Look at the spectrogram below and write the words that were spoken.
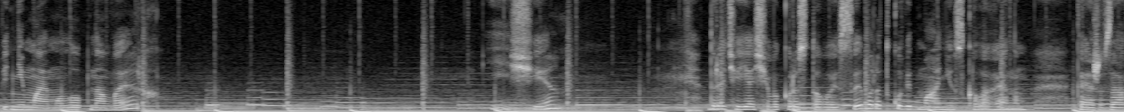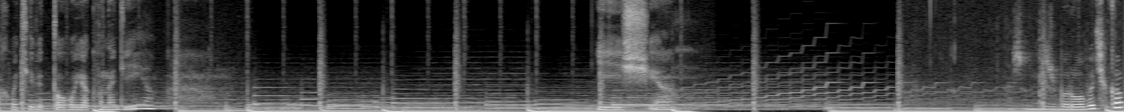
Піднімаємо лоб наверх. І ще. До речі, я ще використовую сиворотку від манію з колагеном. Теж в захваті від того, як вона діє. Ще наша міжборовочка.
